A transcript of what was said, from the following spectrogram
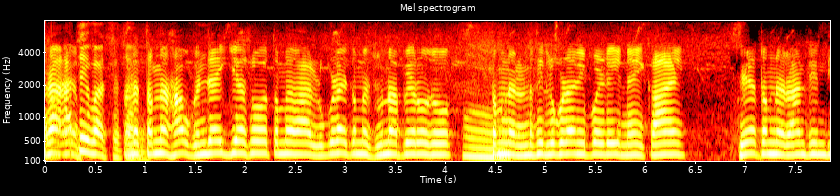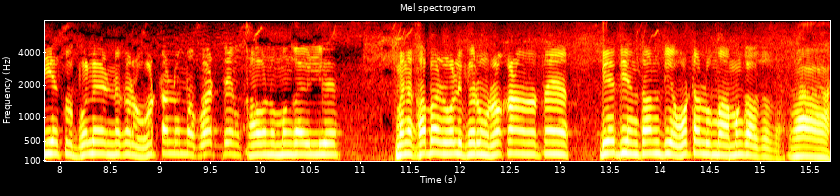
ના, સાચી વાત છે અને તમે હાવ ગંજાઈ ગયા છો તમે આ લુગડા તમે જૂના પહેરો છો. તમને નથી લુગડાની પડી નહીં કાંઈ. જે તમને રાંધીને દે તો ભલે નકર હોટલોમાં ભટ દઈને ખાવાનું મંગાવી લે. મને ખબર છે, ઓલી ફેર હું રોકાણો તો ત્યાં બે દિન ત્રણ દી હોટલોમાં મંગાવતો હતો. હા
